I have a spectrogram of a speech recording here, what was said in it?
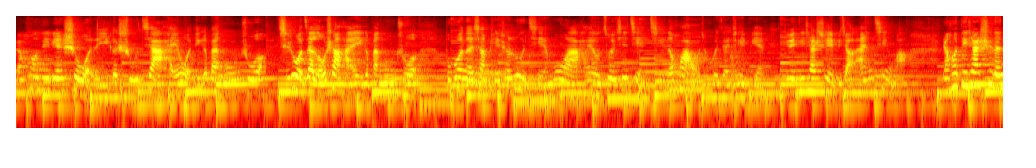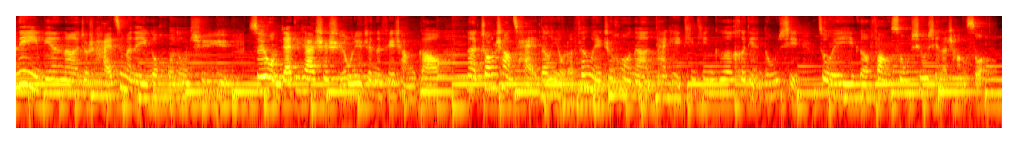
然后那边是我的一个书架，还有我的一个办公桌。其实我在楼上还有一个办公桌，不过呢，像平时录节目啊，还有做一些剪辑的话，我就会在这边，因为地下室也比较安静嘛。然后地下室的那一边呢，就是孩子们的一个活动区域，所以我们家地下室使用率真的非常高。那装上彩灯，有了氛围之后呢，还可以听听歌、喝点东西，作为一个放松休闲的场所。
